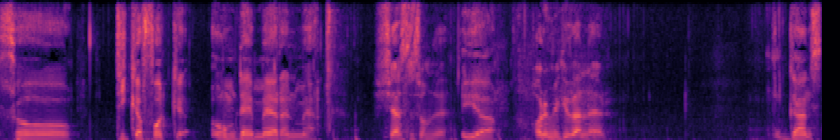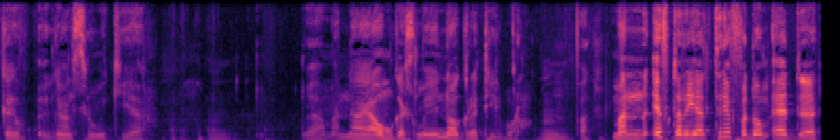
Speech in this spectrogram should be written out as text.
så tycker folk om dig mer än mer. Känns det som det? Ja, Har du mycket vänner? ganska, ganska mycket ja. Ja, men nej, jag umgås med några till bara. Fa- Men efter jag träffade dem ett,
